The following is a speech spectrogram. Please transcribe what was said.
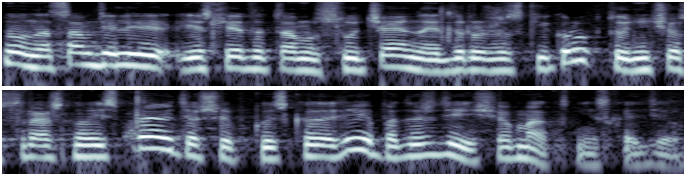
Ну, на самом деле, если это там случайный дружеский круг, то ничего страшного исправить ошибку и сказать, эй, подожди, еще Макс не сходил.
